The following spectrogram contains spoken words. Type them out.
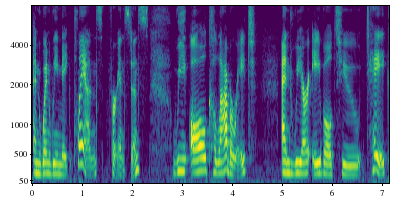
And when we make plans, for instance, we all collaborate and we are able to take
